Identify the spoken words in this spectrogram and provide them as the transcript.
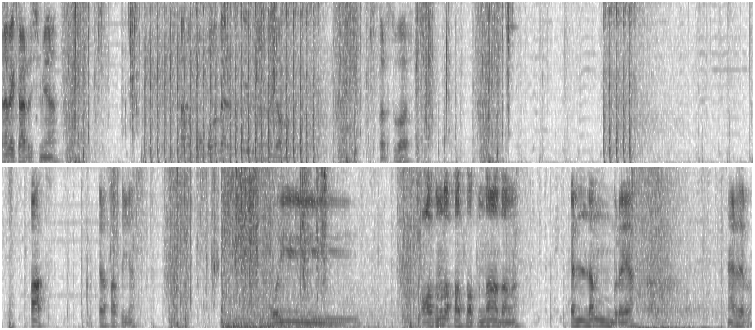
Ne be kardeşim ya? Bir tane pompalı mermisi yedim ölmedi ama. Sarısı var. Pat. Bir tarafa. Oy. Ağzımı da patlattım lan adamı. Gel lan buraya. Nerede bu?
